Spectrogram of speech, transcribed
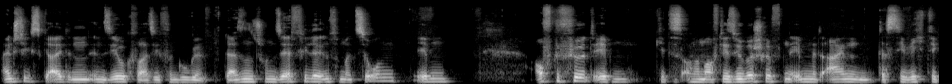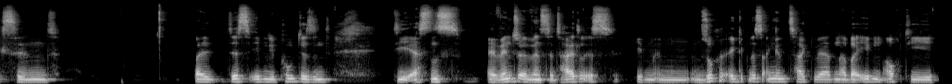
Einstiegsguide in, in SEO quasi von Google. Da sind schon sehr viele Informationen eben aufgeführt. Eben geht es auch nochmal auf diese Überschriften eben mit ein, dass die wichtig sind, weil das eben die Punkte sind, die erstens eventuell, wenn es der Titel ist, eben im, im Suchergebnis angezeigt werden, aber eben auch die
